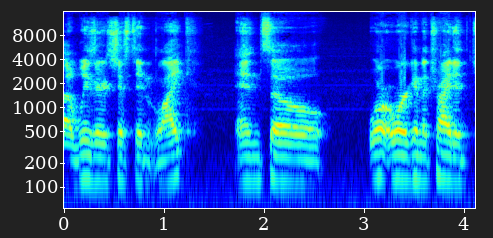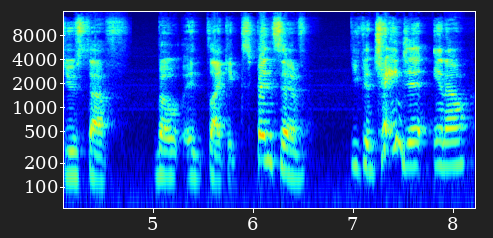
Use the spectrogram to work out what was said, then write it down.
uh, Wizards just didn't like, and so we're, we're gonna try to do stuff, but it's like expensive. You could change it, you know,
